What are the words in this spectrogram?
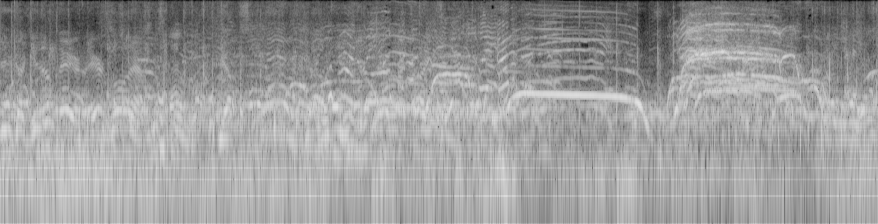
You gotta get up there. The air's blowing out. Yep.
